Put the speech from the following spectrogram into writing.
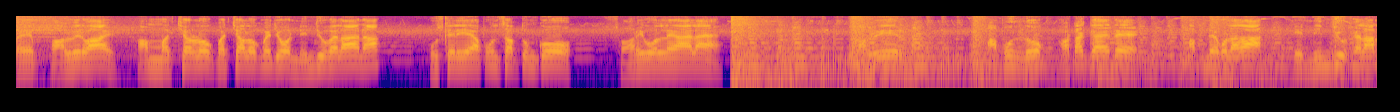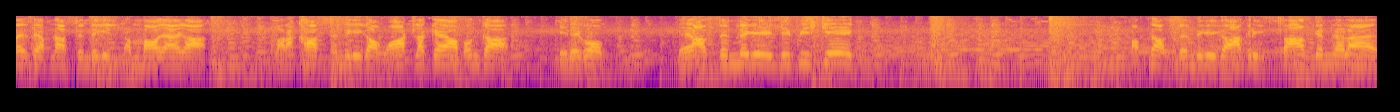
अरे बालवीर भाई, हम मच्छर लोग, बच्चा लोग में जो निंदू फैलाया ना, उसके लिए अपन सब तुमको सॉरी बोलने आया है। बालवीर अपन लोग भटक गए थे। अपने को लगा कि निंदू फैलाने से अपना ज़िंदगी लंबा हो जाएगा। पर अखा ज़िंदगी का वाट लग गया अपन का ये देखो, मेरा ज़िंदगी लिपी केक। अपना ज़िंदगी का आखिरी सांस गिनने लगा है।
